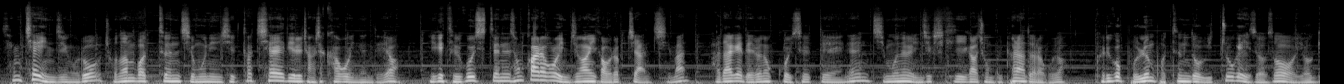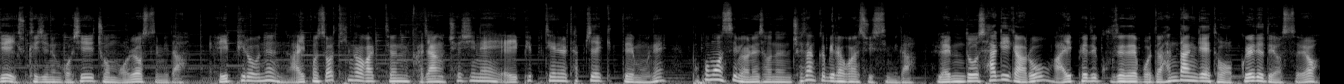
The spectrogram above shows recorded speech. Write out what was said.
생체 인증으로 전원 버튼 지문 인식 터치 아이디를 장착하고 있는데요. 이게 들고 있을 때는 손가락으로 인증하기가 어렵지 않지만 바닥에 내려놓고 있을 때에는 지문을 인식시키기가 좀 불편하더라고요. 그리고 볼륨 버튼도 위쪽에 있어서 여기에 익숙해지는 것이 좀 어려웠습니다. AP로는 아이폰 13과 같은 가장 최신의 A15을 탑재했기 때문에 퍼포먼스 면에서는 최상급이라고 할 수 있습니다. 램도 4기가로 아이패드 9세대보다 한 단계 더 업그레이드 되었어요.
